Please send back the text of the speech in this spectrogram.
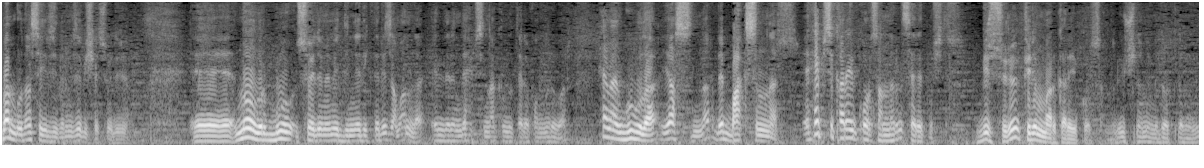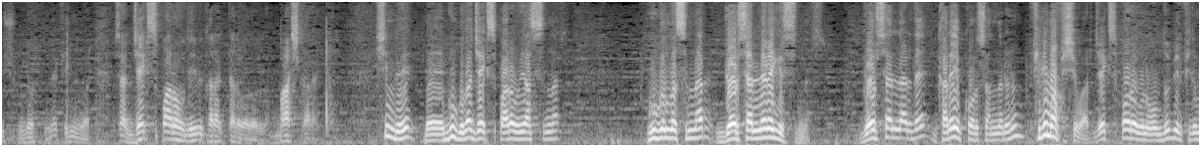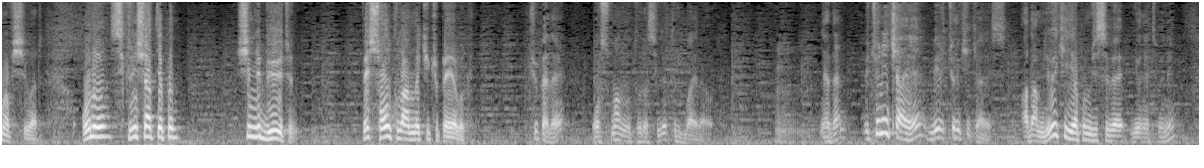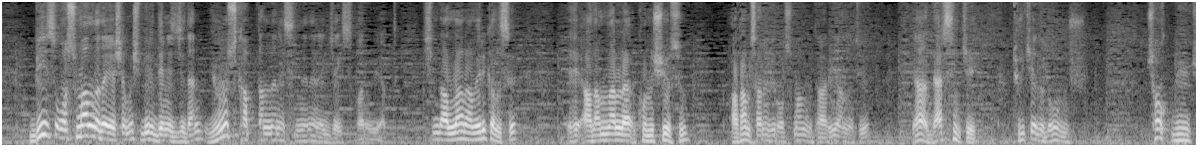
Ben buradan seyircilerimize bir şey söyleyeceğim. Ee, ne olur bu söylememi dinledikleri zaman da ellerinde hepsinin akıllı telefonları var. Hemen Google'a yazsınlar ve baksınlar. E, hepsi Karayip Korsanları'nı seyretmiştir. Bir sürü film var Karayip Korsanları. Üçleme mi, dörtleme mi, üç mü, dört mü ne filmi var. Mesela Jack Sparrow diye bir karakter var orada. Baş karakter. Şimdi e, Google'a Jack Sparrow yazsınlar. Google'lasınlar, görsellere girsinler. Görsellerde Karayip Korsanları'nın film afişi var. Jack Sparrow'un olduğu bir film afişi var. Onu screenshot yapın. Şimdi büyütün. Ve sol kulağındaki küpeye bakın. Küpede Osmanlı turasıyla Türk bayrağı var. Neden? Bütün hikaye bir Türk hikayesi. Adam diyor ki yapımcısı ve yönetmeni, biz Osmanlı'da yaşamış bir denizciden, Yunus Kaptan'dan esinlenerek Jack Sparrow'u yaptık. Şimdi Allah'ın Amerikalısı, e, adamlarla konuşuyorsun, adam sana bir Osmanlı tarihi anlatıyor. Ya dersin ki, Türkiye'de doğmuş, çok büyük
